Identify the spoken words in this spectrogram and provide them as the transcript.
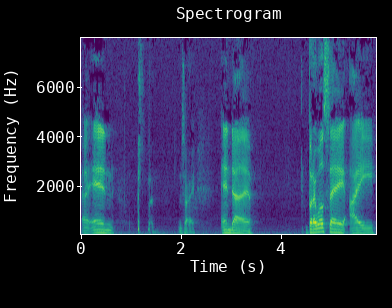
uh, and I'm sorry, and uh, but I will say I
